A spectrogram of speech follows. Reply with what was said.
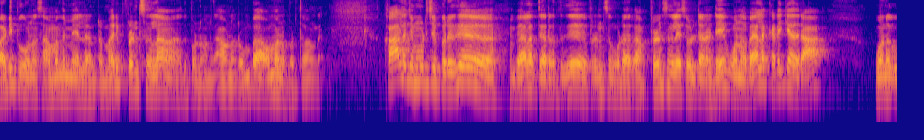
படிப்பு ஒன்றும் சம்மந்தமே இல்லைன்ற மாதிரி ஃப்ரெண்ட்ஸுங்கெல்லாம் இது பண்ணுவாங்க அவனை ரொம்ப அவமானப்படுத்துவாங்க. காலேஜ் முடித்த பிறகு வேலை தேடுறதுக்கு ஃப்ரெண்ட்ஸுங்க கூட இருக்கான். ஃப்ரெண்ட்ஸுங்களே சொல்லிட்டானே டே உனக்கு வேலை கிடைக்காதுடா. உனக்கு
